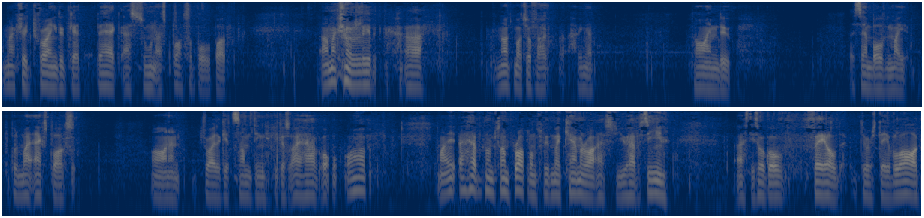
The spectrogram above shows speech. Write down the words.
I'm actually trying to get back as soon as possible but I'm actually uh, not much of a, having a time to assemble my put my Xbox on and try to get something because I have uh, my I have some problems with my camera as you have seen as the so-called failed Thursday vlog.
